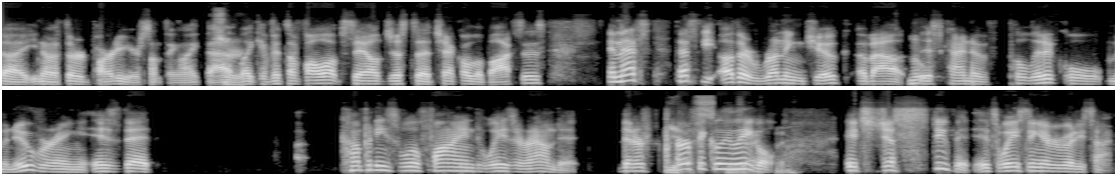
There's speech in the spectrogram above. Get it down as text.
a uh, you know a third party or something like that. Sure. Like if it's a follow up sale just to check all the boxes. And that's that's the other running joke about Nope. this kind of political maneuvering is that companies will find ways around it that are Yes, perfectly legal. It's just stupid. It's wasting everybody's time.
